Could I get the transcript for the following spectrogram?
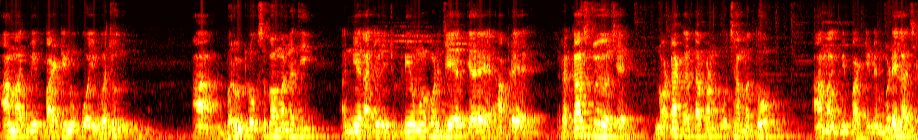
આમ આદમી પાર્ટીનું કોઈ વજૂદ આ ભરૂચ લોકસભામાં નથી. અન્ય રાજ્યોની ચૂંટણીઓમાં પણ જે અત્યારે આપણે રકાશ જોયો છે, નોટા કરતાં પણ ઓછા મતો આમ આદમી પાર્ટીને મળેલા છે.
